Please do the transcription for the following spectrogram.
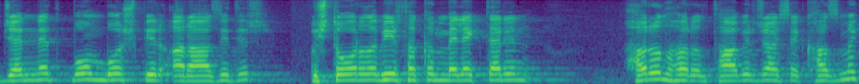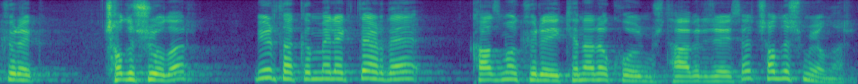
cennet bomboş bir arazidir. İşte orada bir takım meleklerin harıl harıl tabir caizse kazma kürek çalışıyorlar. Bir takım melekler de kazma küreği kenara koymuş tabiri caizse çalışmıyorlar.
